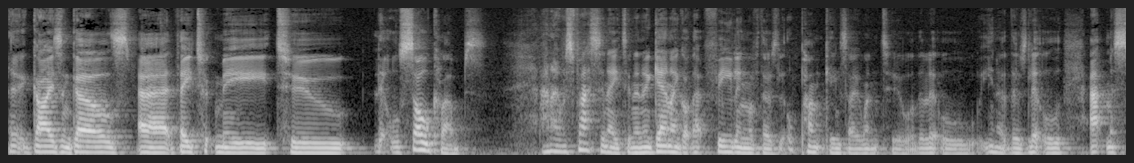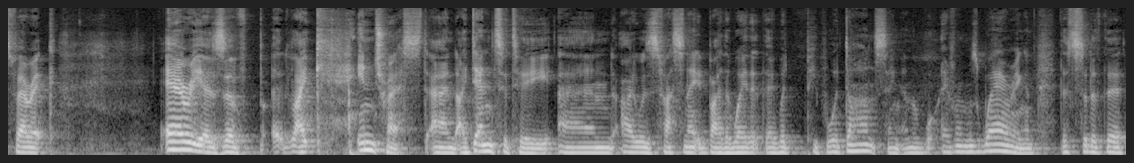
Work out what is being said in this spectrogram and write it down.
uh, guys and girls. Uh, they took me to little soul clubs. And I was fascinated, and again, I got that feeling of those little punk gigs I went to, or the little, you know, those little atmospheric areas of like interest and identity and i was fascinated by the way that they would people were dancing and what everyone was wearing and the sort of the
